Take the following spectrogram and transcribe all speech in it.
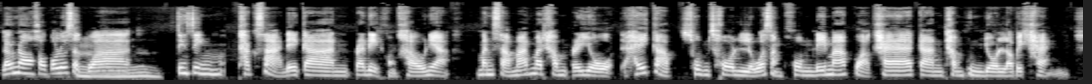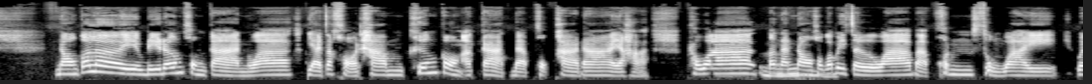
แล้วน้องเขาก็รู้สึกว่าจริง ๆ ทักษะในการประดิษฐ์ของเขาเนี่ยมันสามารถมาทำประโยชน์ให้กับชุมชนหรือว่าสังคมได้มากกว่าแค่การทำหุ่นยนต์แล้วไปแข่ง น้องก็เลยริเริ่มโครงการว่าอยากจะขอทำเครื่องกรองอากาศแบบพกพาได้อะค่ะ เพราะว่าตอนนั้นน้องเขาก็ไปเจอว่าแบบคนสูงวัย เว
